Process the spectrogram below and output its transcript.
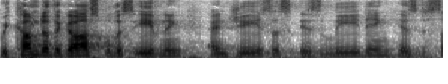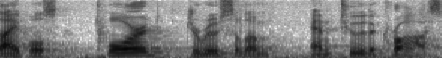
We come to the gospel this evening, and Jesus is leading his disciples toward Jerusalem and to the cross.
